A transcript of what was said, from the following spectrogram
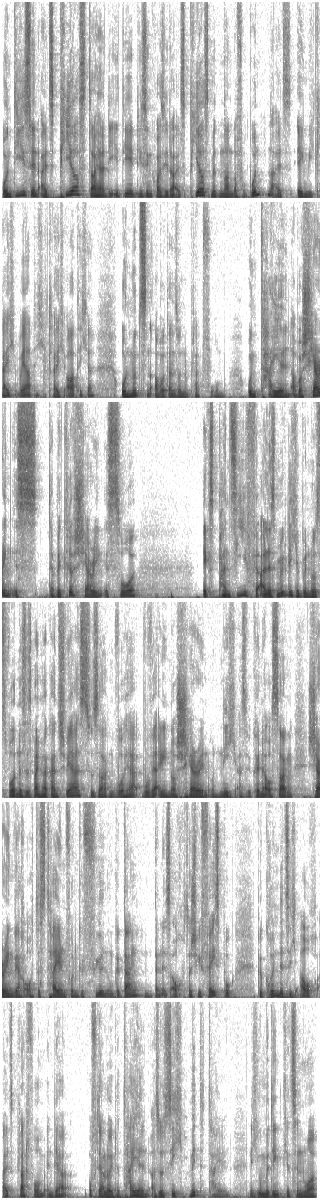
und die sind als Peers, daher die Idee, die sind quasi da als Peers miteinander verbunden, als irgendwie gleichwertige, gleichartige und nutzen aber dann so eine Plattform und teilen. Aber Sharing ist, der Begriff Sharing ist so expansiv für alles Mögliche benutzt worden, dass es manchmal ganz schwer ist zu sagen, woher, wo wir eigentlich noch sharen und nicht. Also wir können ja auch sagen, Sharing wäre auch das Teilen von Gefühlen und Gedanken. Dann ist auch zum Beispiel Facebook begründet sich auch als Plattform, in der, auf der Leute teilen, also sich mitteilen. Nicht unbedingt jetzt nur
